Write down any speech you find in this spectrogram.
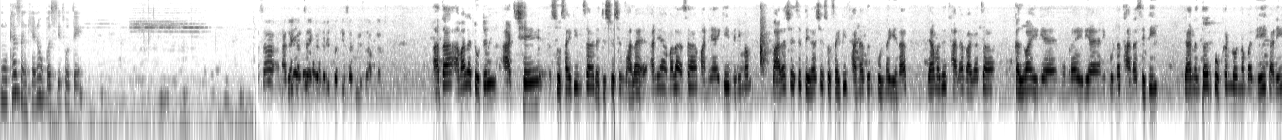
मोठ्या संख्येनं उपस्थित होते. नागरिकांचा एकंदरीत प्रतिसाद मिळतो आपल्याला. आता आम्हाला टोटल आठशे सोसायटींचा रजिस्ट्रेशन झाला आहे आणि आम्हाला असं मान्य आहे की मिनिमम बाराशे ते तेराशे सोसायटी ठाण्यातून पूर्ण घेणार. त्यामध्ये ठाणा भागाचा कलवा एरिया आहे मुंब्रा एरिया आहे आणि पूर्ण ठाणा सिटी त्यानंतर पोखरण रोड नंबर एक आणि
